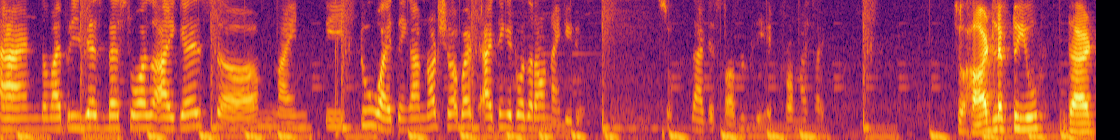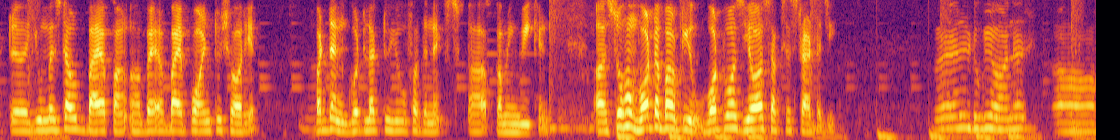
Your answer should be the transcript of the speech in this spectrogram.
And my previous best was I guess um, 92. I think I'm not sure, but I think it was around 92. So that is probably it from my side. So hard luck to you that uh, you missed out by a uh, by, by a point to Shaurya. But then good luck to you for the next uh, upcoming weekend. Uh, Soham, what about you? What was your success strategy? Well, to be honest, uh,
